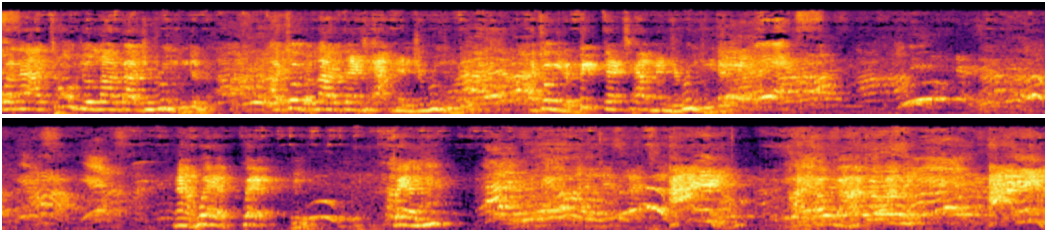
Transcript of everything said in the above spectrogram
Well, now I told you a lot about Jerusalem, didn't I? I told you a lot of things happen in Jerusalem, I? I told you the big things happen in Jerusalem, didn't? Now, where, where, hmm, where are you? I am. I told you, I told you. I am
